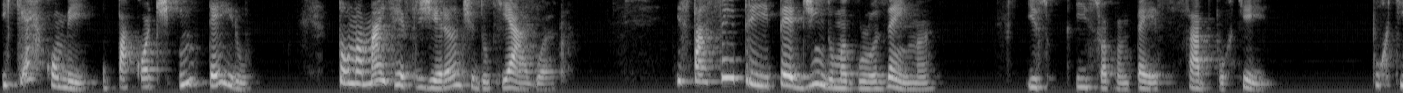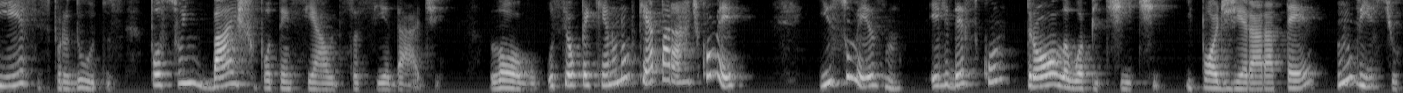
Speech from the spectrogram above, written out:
e quer comer o pacote inteiro? Toma mais refrigerante do que água? Está sempre pedindo uma guloseima? Isso, isso acontece, sabe por quê? Porque esses produtos possuem baixo potencial de saciedade. Logo, o seu pequeno não quer parar de comer. Isso mesmo, ele descontrola o apetite e pode gerar até um vício.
